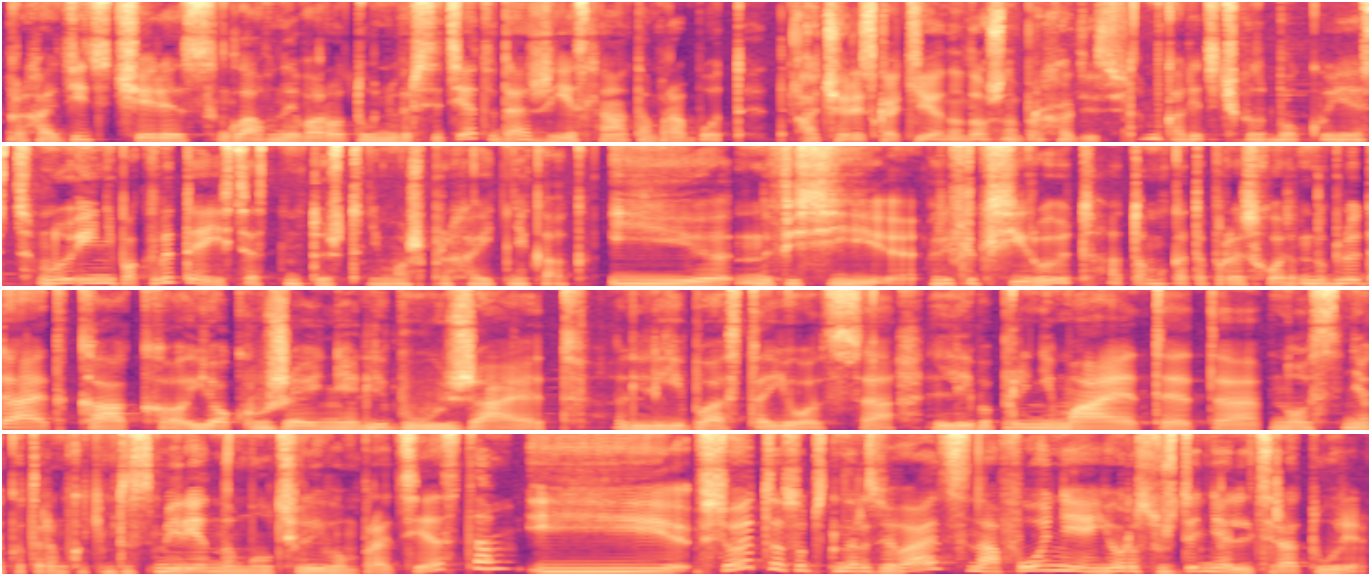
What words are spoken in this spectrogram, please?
проходить через главные ворота университета, даже если она там работает. А через какие она должна проходить? Там калиточка сбоку есть. Ну и не покрытая, естественно, то, что ты не можешь проходить никак. И Нафиси рефлексирует о том, как это происходит, наблюдает, как ее окружение либо уезжает, либо остается, либо принимает это, но с некоторым каким-то смиренным, молчаливым протестом. И все это, собственно, развивается на фоне ее рассуждения о литературе.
